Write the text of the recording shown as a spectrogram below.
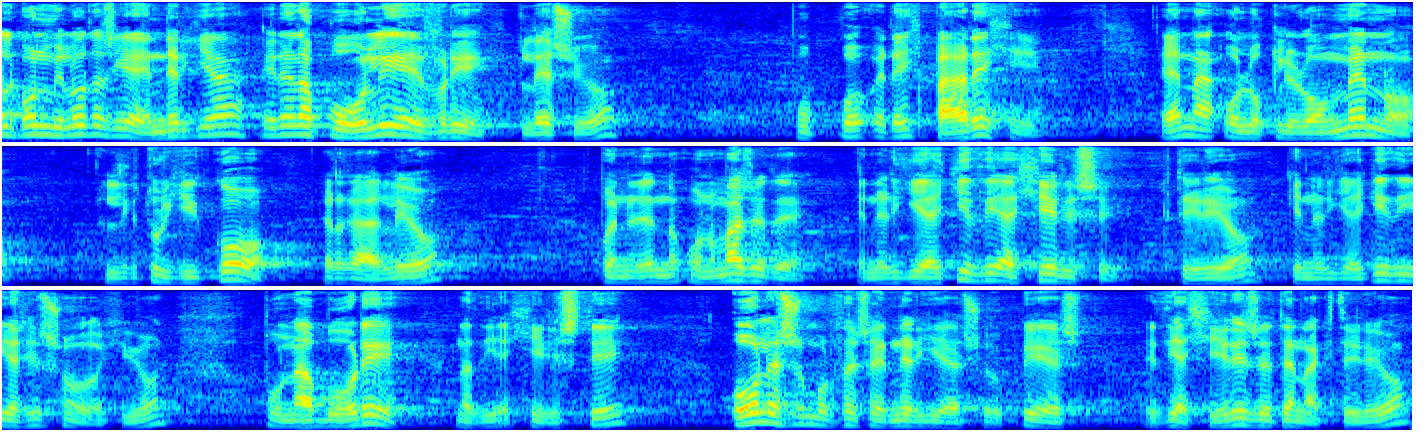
λοιπόν, μιλώντας για ενέργεια, είναι ένα πολύ ευρύ πλαίσιο που έχει παρέχει ένα ολοκληρωμένο λειτουργικό εργαλείο που ονομάζεται Ενεργειακή Διαχείριση Κτηρίων και Ενεργειακή Διαχείριση Ξενοδοχείων, που να μπορεί να διαχειριστεί όλες τις μορφές ενέργειας οι οποίες διαχειρίζεται ένα κτίριο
